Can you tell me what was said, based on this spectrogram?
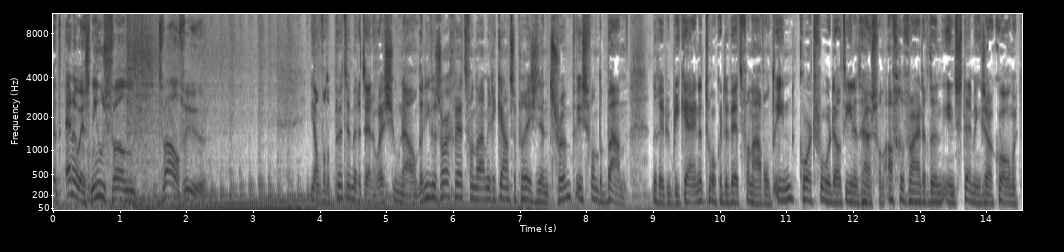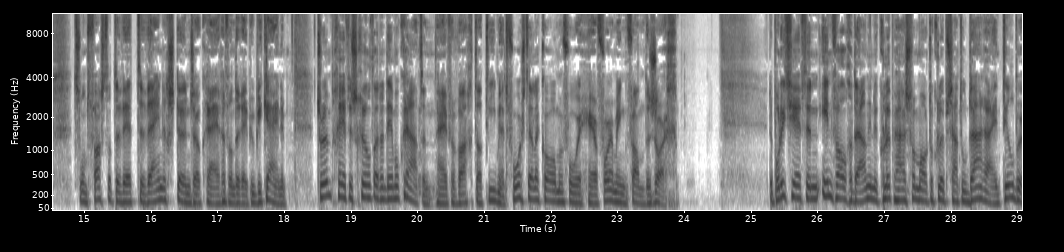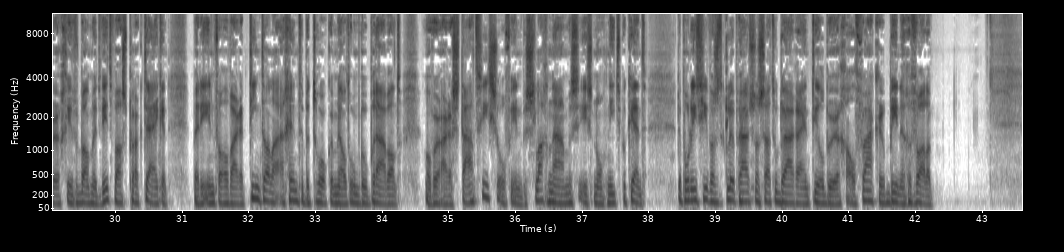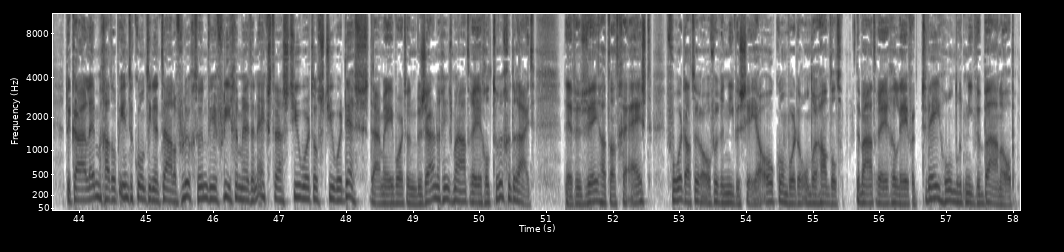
Het NOS nieuws van 12 uur. Jan van der Putten met het NOS-journaal. De nieuwe zorgwet van de Amerikaanse president Trump is van de baan. De Republikeinen trokken de wet vanavond in... kort voordat hij in het Huis van Afgevaardigden in stemming zou komen. Het stond vast dat de wet te weinig steun zou krijgen van de Republikeinen. Trump geeft de schuld aan de Democraten. Hij verwacht dat die met voorstellen komen voor hervorming van de zorg. De politie heeft een inval gedaan in een clubhuis van motoclub Satudara in Tilburg in verband met witwaspraktijken. Bij de inval waren tientallen agenten betrokken, meldt Omroep Brabant. Over arrestaties of in beslagnames is nog niets bekend. De politie was het clubhuis van Satudara in Tilburg al vaker binnengevallen. De KLM gaat op intercontinentale vluchten weer vliegen met een extra steward of stewardess. Daarmee wordt een bezuinigingsmaatregel teruggedraaid. De FNV had dat geëist voordat er over een nieuwe CAO kon worden onderhandeld. De maatregel levert 200 nieuwe banen op.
